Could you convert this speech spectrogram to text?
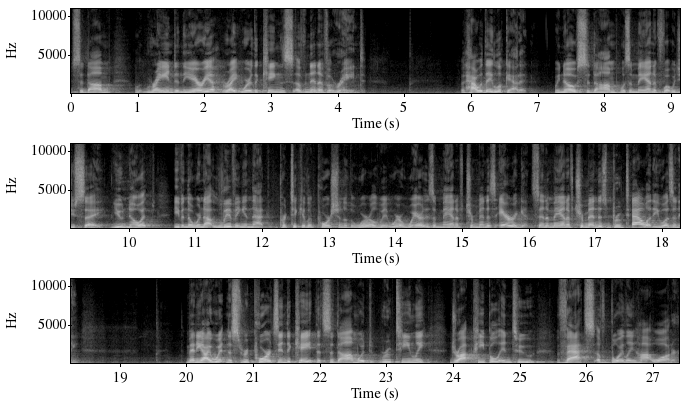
Saddam reigned in the area right where the kings of Nineveh reigned. But how would they look at it? We know Saddam was a man of what would you say? You know it even though we're not living in that particular portion of the world, we're aware there's a man of tremendous arrogance and a man of tremendous brutality, wasn't he? Many eyewitness reports indicate that Saddam would routinely drop people into vats of boiling hot water.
